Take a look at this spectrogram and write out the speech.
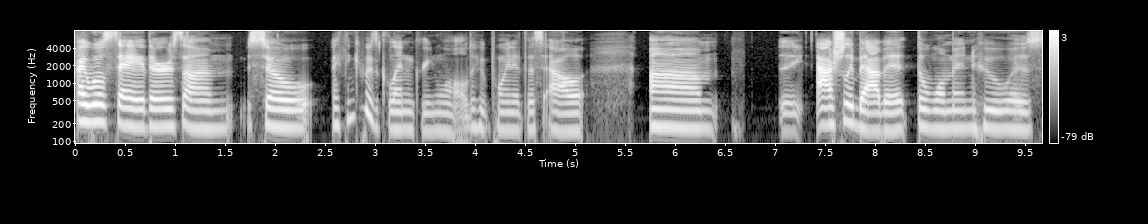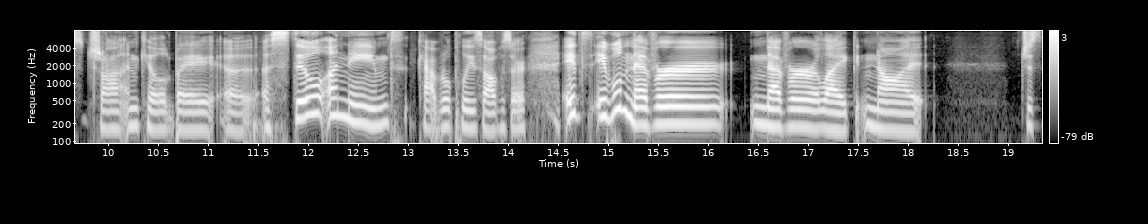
I will say there's um so I think it was Glenn Greenwald who pointed this out. Um Ashley Babbitt, the woman who was shot and killed by a, a still unnamed Capitol Police officer. It's it will never never like not just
